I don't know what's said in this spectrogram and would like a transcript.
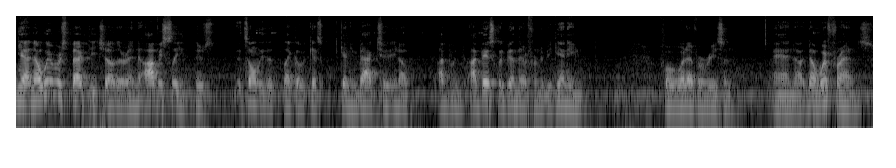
Yeah, no, we respect each other, and obviously, there's. It's only that, like, I guess, getting back to you know, I've been, I've basically been there from the beginning, for whatever reason, and uh, no, we're friends,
